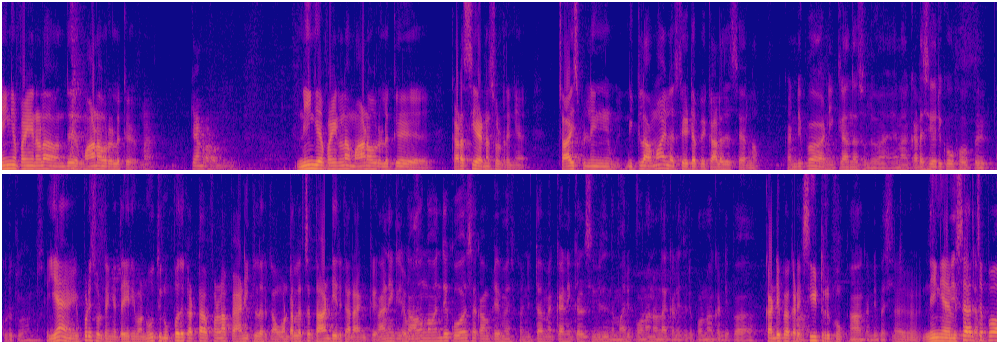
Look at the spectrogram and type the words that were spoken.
நீங்கள் ஃபைனலாக வந்து மாணவர்களுக்கு கேமரா வந்து நீங்கள் ஃபைனலாக மாணவர்களுக்கு கடைசியாக என்ன சொல்கிறீங்க சாய்ஸ் பில்லிங் நிற்கலாமா இல்லை ஸ்டேட்டாக போய் காலேஜ் சேரலாம்? கண்டிப்பாக நிற்கலாம் தான் சொல்லுவேன். ஏன்னா கடைசி வரைக்கும் ஹோப் கொடுக்கலாம் ஏன் எப்படி சொல்கிறீங்க தைரியமாக நூற்றி முப்பது கட் ஆஃப்லாம் பேனிக்கில் இருக்கான். ஒன்றரை லட்சம் தாண்டி இருக்கான் ரேங்க்கு மெக்கானிக்கல் அவங்க வந்து கோர்ஸை காம்ப்ரமைஸ் பண்ணிட்டா மெக்கானிக்கல் சிவில் இந்த மாதிரி போனால் நல்ல காலேஜில் போனால் கண்டிப்பாக கண்டிப்பாக கிடைக்கும் சீட் இருக்கும். ஆ கண்டிப்பாக சீட் நீங்கள் விசாரிச்சப்போ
